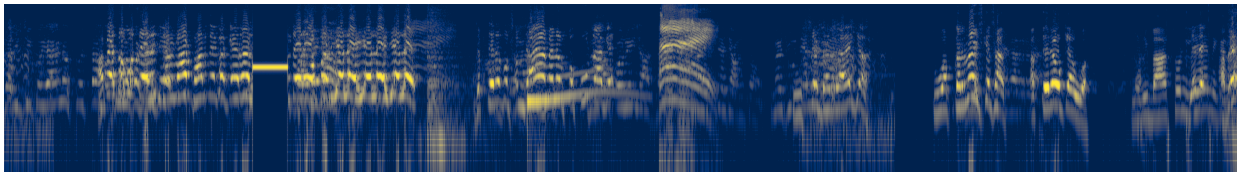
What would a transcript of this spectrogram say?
करीब भी कोई आए ना उसको इतना अबे तो वो तेरे। शलवार फाड़ने का कह रहा है तेरे ऊपर ये ले ये ले ये ले। जब तेरे को समझाया मैंने उसको कूट आगे। हूँ। तू उससे डर रहा है क्या? तू अब करना इसके साथ। अब तेरे को क्या हुआ? मेरी बात सुन ले निकल। अबे।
